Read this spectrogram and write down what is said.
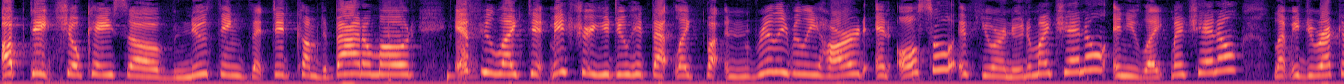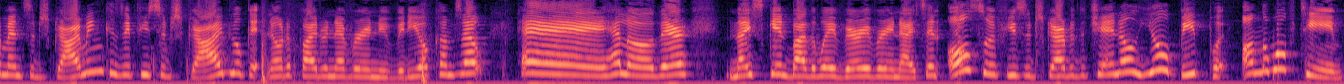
update showcase of new things that did come to battle mode. If you liked it, make sure you do hit that like button really, really hard. And also, if you are new to my channel and you like my channel, let me do recommend subscribing because if you subscribe, you'll get notified whenever a new video comes out. Hey, hello there. Nice skin, by the way, very, very nice. And also, if you subscribe to the channel, you'll be put on the Wolf Team.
